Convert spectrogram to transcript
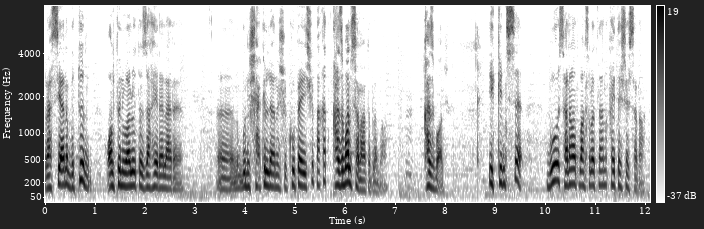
Rossiyani butun oltin valyuta zaxiralari e, buni shakllanishi ko'payishi faqat qazib olish sanoati bilan bog'liq. Qazib olish ikkinchisi bu sanoat mahsulotlarini qayta ishlash sanoati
